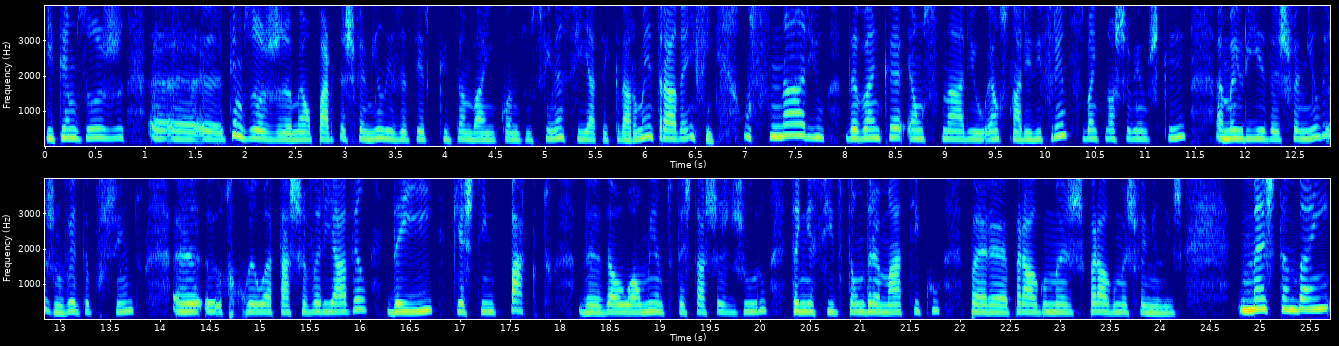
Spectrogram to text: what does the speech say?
e temos hoje, uh, temos hoje a maior parte das famílias a ter que também, quando se financia, a ter que dar uma entrada, enfim. O cenário da banca é um cenário, é um cenário diferente, se bem que nós sabemos que a maioria das famílias, 90%, uh, recorreu à taxa variável, daí que este impacto do aumento das taxas de juro tenha sido tão dramático para, para, algumas, para algumas famílias. Mas também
